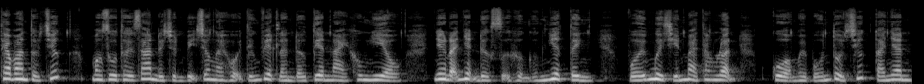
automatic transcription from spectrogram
Theo ban tổ chức, mặc dù thời gian để chuẩn bị cho Ngày hội tiếng Việt lần đầu tiên này không nhiều, nhưng đã nhận được sự hưởng ứng nhiệt tình với 19 bài tham luận của 14 tổ chức cá nhân,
